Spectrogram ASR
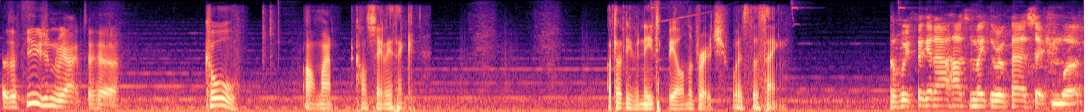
There's a fusion reactor here. Cool. Oh man, I can't see anything. I don't even need to be on the bridge. Where's the thing? Have we figured out how to make the repair station work?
